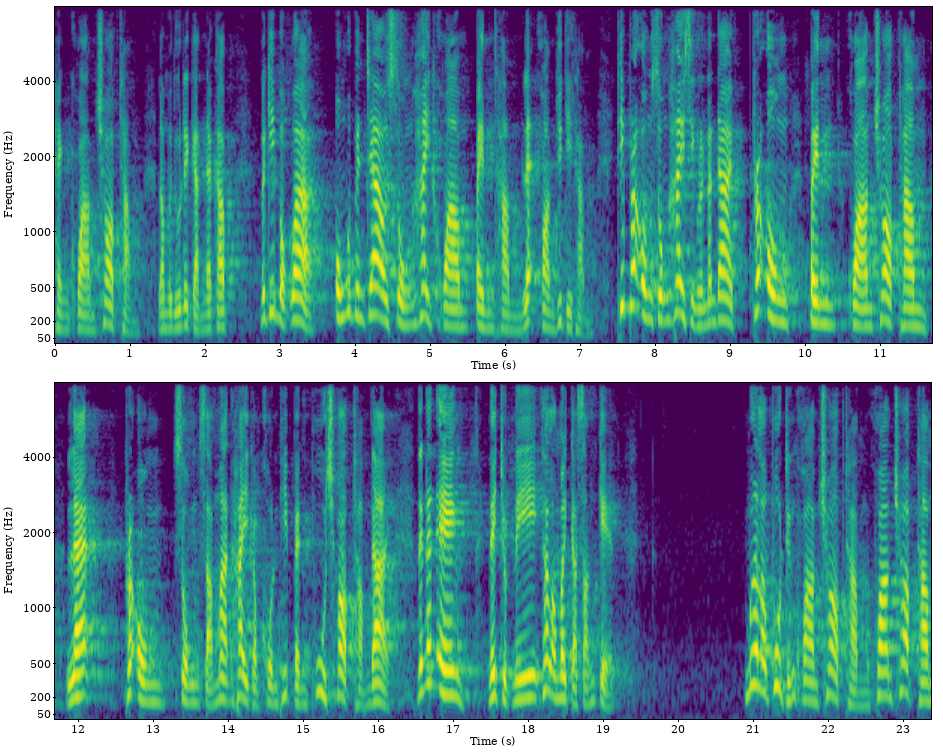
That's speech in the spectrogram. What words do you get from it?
แห่งความชอบธรรม เรามาดูด้วยกันนะครับ เมื่อกี้บอกว่า องค์พระเป็นเจ้าทรงให้ความเป็นธรรมและความยุติธรรม ที่พระองค์ทรงให้สิ่งเหล่านั้นได้ พระองค์เป็นความชอบธรรม และพระองค์ทรงสามารถให้กับคนที่เป็นผู้ชอบธรรมได้ ดังนั้นเองในจุดนี้ถ้าเราไม่กัดสังเกต เมื่อเราพูดถึงความชอบธรรม ความชอบธรรม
